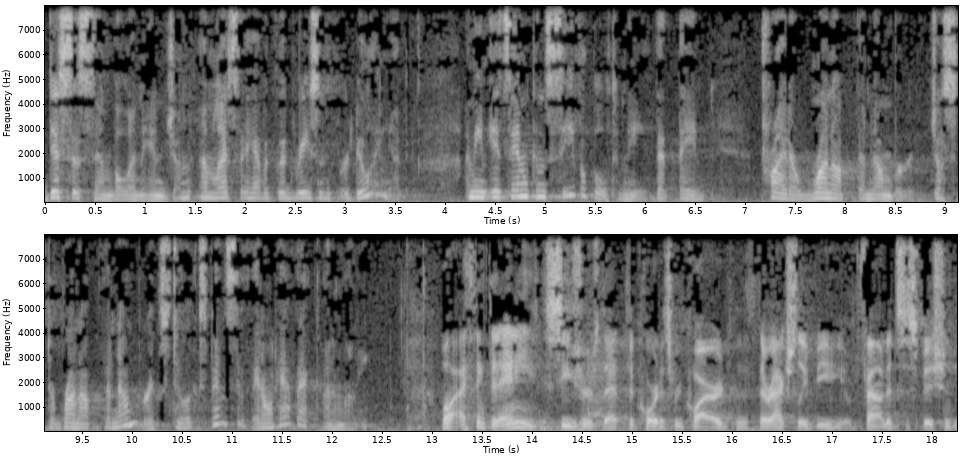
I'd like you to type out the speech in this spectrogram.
disassemble an engine unless they have a good reason for doing it. I mean, it's inconceivable to me that they'd try to run up the number just to run up the number. It's too expensive. They don't have that kind of money. Well, I think that any seizures that the court has required that there actually be founded suspicion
